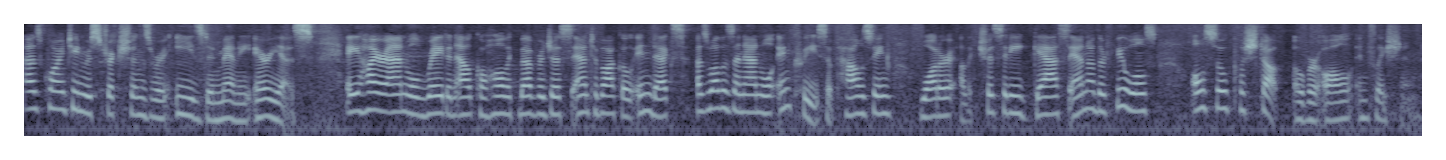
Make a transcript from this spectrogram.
as quarantine restrictions were eased in many areas. A higher annual rate in alcoholic beverages and tobacco index, as well as an annual increase of housing, water, electricity, gas, and other fuels, also pushed up overall inflation.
